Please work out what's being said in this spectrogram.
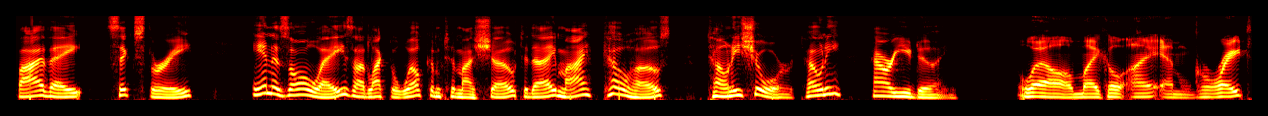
5863. And as always, I'd like to welcome to my show today my co host, Tony Shore. Tony, how are you doing? Well, Michael, I am great.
